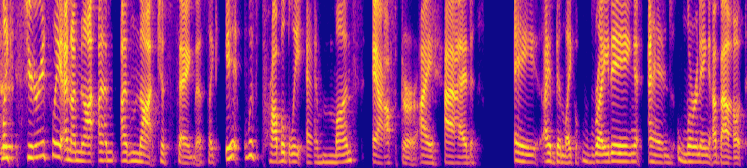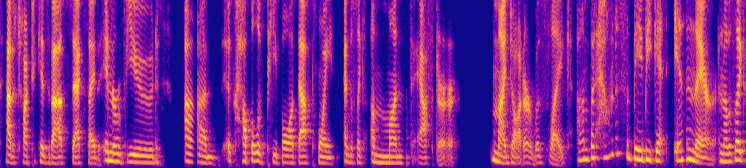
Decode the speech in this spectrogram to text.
like seriously, and I'm not, I'm I'm not just saying this. Like it was probably a month after I had a I've been like writing and learning about how to talk to kids about sex. I'd interviewed um a couple of people at that point and it was like a month after my daughter was like, um, but how does the baby get in there? And I was like,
